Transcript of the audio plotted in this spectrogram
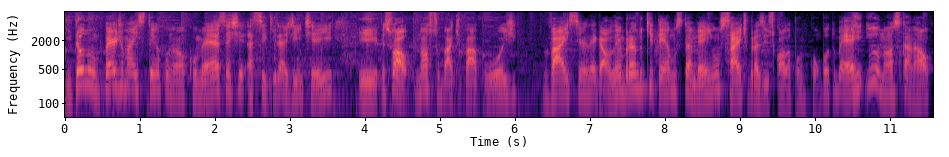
então não perde mais tempo não, comece a, a seguir a gente aí. E pessoal, nosso bate-papo hoje vai ser legal. Lembrando que temos também um site brasilescola.com.br e o nosso canal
